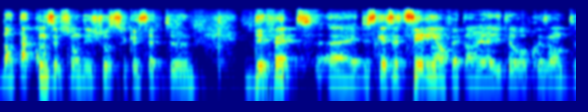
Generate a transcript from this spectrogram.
dans ta conception des choses, ce que cette défaite et de ce que cette série, en fait, en réalité, représente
